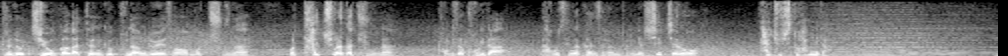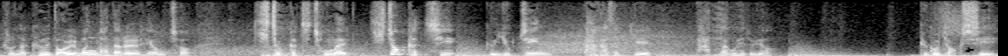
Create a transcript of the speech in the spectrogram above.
그래도 지옥과 같은 그 군함도에서 뭐 죽으나 뭐 탈출하다 죽으나 거기서 거기다 라고 생각한 사람들은요 실제로 탈출 시도합니다. 그러나 그 넓은 바다를 헤엄쳐 기적같이 정말 기적같이 그 육지인 나가사키에 닿았다고 해도요 그곳 역시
